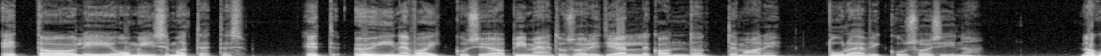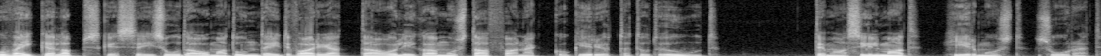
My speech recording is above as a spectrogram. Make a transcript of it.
et ta oli omis mõtetes. et öine vaikus ja pimedus olid jälle kandnud temani tulevikusosina nagu väike laps, kes ei suuda oma tundeid varjata, oli ka Mustafa näkku kirjutatud õud. tema silmad hirmust suured.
